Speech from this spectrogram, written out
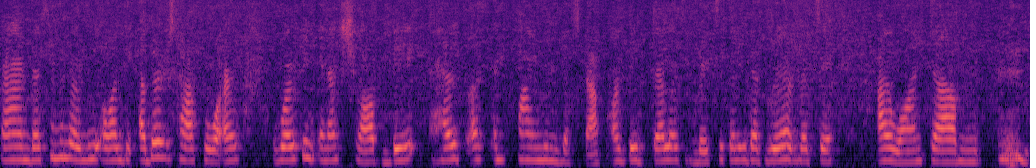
and uh, similarly, all the other staff who are working in a shop, they help us in finding the stuff, or they tell us basically that where, let's say, I want um,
